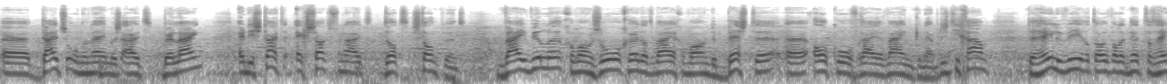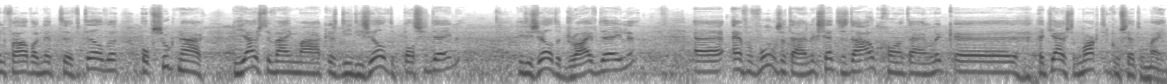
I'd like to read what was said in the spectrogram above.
eh, Duitse ondernemers uit Berlijn. En die starten exact vanuit dat standpunt. Wij willen gewoon zorgen dat wij gewoon de beste eh, alcoholvrije wijn kunnen hebben. Dus die gaan de hele wereld over, wat ik net, dat hele verhaal wat ik net vertelde, op zoek naar de juiste wijnmakers die diezelfde passie delen, die diezelfde drive delen. Eh, en vervolgens uiteindelijk zetten ze daar ook gewoon uiteindelijk eh, het juiste marketingconcept omheen.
